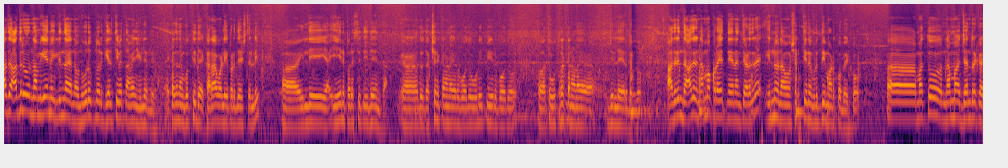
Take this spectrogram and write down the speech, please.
ಅದು ಆದರೂ ನಮಗೇನು ಇಲ್ಲಿಂದ ನಾವು ನೂರಕ್ಕೆ ನೂರು ಗೆಲ್ತೀವಿ ಅಂತ ನಾವೇನು ಹೇಳಿರಲಿಲ್ಲ. ಯಾಕಂದರೆ ನಮ್ಗೆ ಗೊತ್ತಿದೆ ಕರಾವಳಿ ಪ್ರದೇಶದಲ್ಲಿ ಇಲ್ಲಿ ಏನು ಪರಿಸ್ಥಿತಿ ಇದೆ ಅಂತ. ಅದು ದಕ್ಷಿಣ ಕನ್ನಡ ಇರ್ಬೋದು, ಉಡುಪಿ ಇರ್ಬೋದು, ಅಥವಾ ಉತ್ತರ ಕನ್ನಡ ಜಿಲ್ಲೆ ಇರ್ಬೋದು. ಆದ್ದರಿಂದ ಆದರೆ ನಮ್ಮ ಪ್ರಯತ್ನ ಏನಂತ ಹೇಳಿದ್ರೆ, ಇನ್ನೂ ನಾವು ಶಕ್ತಿಯನ್ನು ವೃದ್ಧಿ ಮಾಡ್ಕೋಬೇಕು. ಮತ್ತು ನಮ್ಮ ಜನರ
